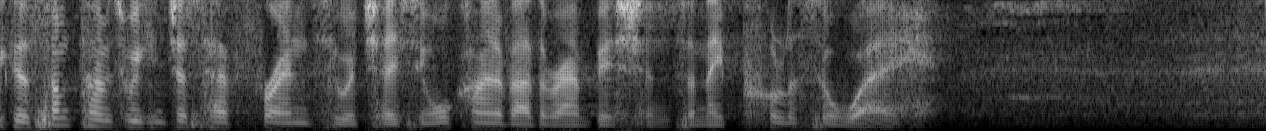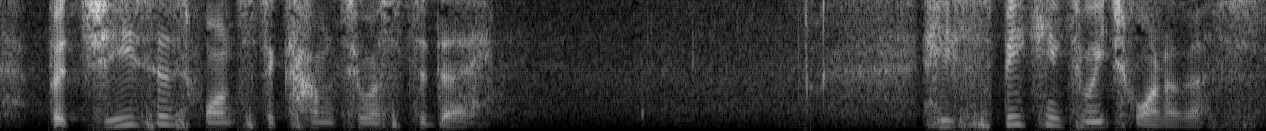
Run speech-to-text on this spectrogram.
Because sometimes we can just have friends who are chasing all kind of other ambitions and they pull us away. But Jesus wants to come to us today. He's speaking to each one of us.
